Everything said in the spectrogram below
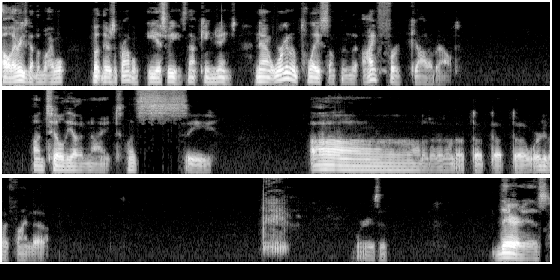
Oh, there he's got the Bible. But there's a problem. ESV. It's not King James. Now, we're going to play something that I forgot about until the other night. Let's see. Uh, da, da, da, where did I find that? Where is it? There it is.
